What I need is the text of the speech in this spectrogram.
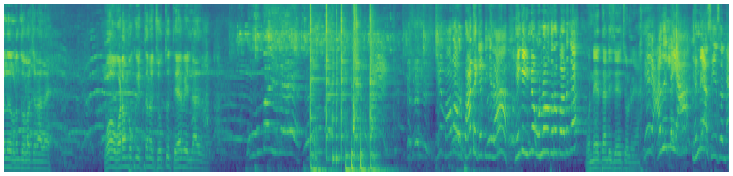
கீழே விழுந்து தொலைச்சிடாத ஓ உடம்புக்கு இத்தனை சொத்து தேவையில்லாதது. ஏன் மாமா ஒரு பாட்டை கேட்டீங்களா? எங்க இன்னும் இன்னொரு தடவை பாடுங்க. உன்னைய தாண்டி செய்ய சொல்றேன். ஏய் அது இல்லையா? என்னையா செய்ய சொன்ன?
